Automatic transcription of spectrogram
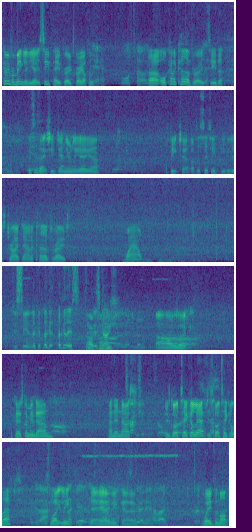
Coming from England, you don't see paved roads very often. Yeah, all turns. Uh, or kind of curved roads either. This is actually genuinely a uh, a feature of the city. You can just drive down a curved road. Wow. Just see it. Look at look at look at this. Look Oh, at this guy. he's- Oh look. Okay, it's coming down. And then now it's, Traction control. he's got to take a left. He's got to take a left. Look at that. Slightly. Look at it. There we it. go. He's doing it. Hello. Wave them off.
